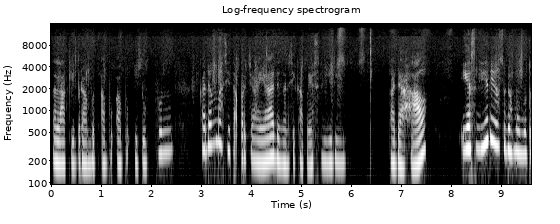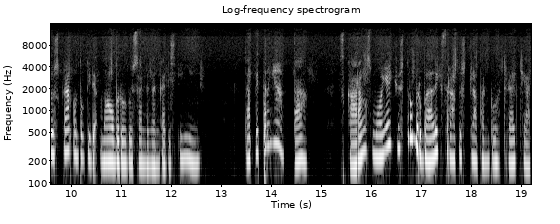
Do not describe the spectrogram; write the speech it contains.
Lelaki berambut abu-abu itu pun kadang masih tak percaya dengan sikapnya sendiri. Padahal, ia sendiri yang sudah memutuskan untuk tidak mau berurusan dengan gadis ini. Tapi ternyata, sekarang semuanya justru berbalik 180 derajat.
